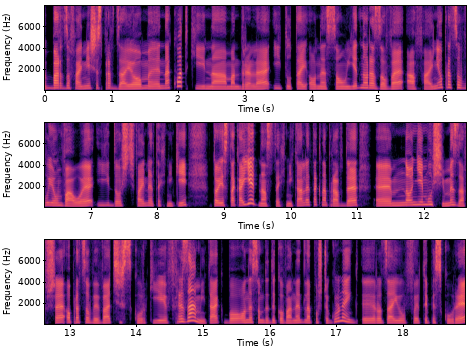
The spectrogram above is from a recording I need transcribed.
y, bardzo fajnie się sprawdzają e, nakładki na mandrele i tutaj one są jednorazowe, a fajnie opracowują wały i dość fajne techniki. To jest taka jedna z technik, ale tak naprawdę em, no nie musimy zawsze opracowywać skórki frezami, tak, bo one są dedykowane dla poszczególnych y, rodzajów y, typy skóry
